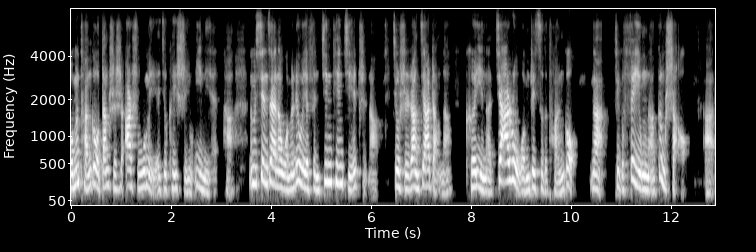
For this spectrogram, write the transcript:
我们团购当时是二十五美元就可以使用一年哈。那么现在呢，我们六月份今天截止呢，就是让家长呢可以呢加入我们这次的团购，那这个费用呢更少啊，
